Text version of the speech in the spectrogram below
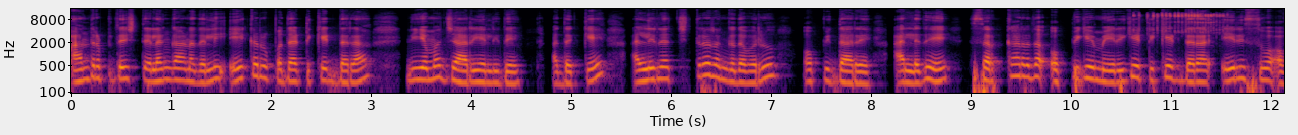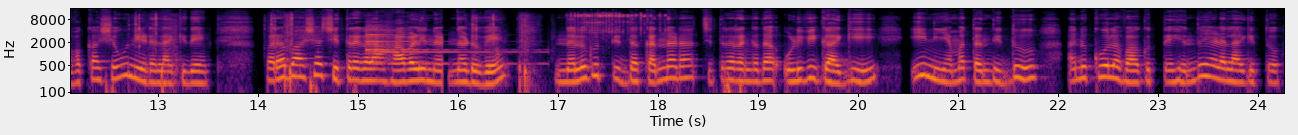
ಆಂಧ್ರಪ್ರದೇಶ ತೆಲಂಗಾಣದಲ್ಲಿ ಏಕರೂಪದ ಟಿಕೆಟ್ ದರ ನಿಯಮ ಜಾರಿಯಲ್ಲಿದೆ. ಅದಕ್ಕೆ ಅಲ್ಲಿನ ಚಿತ್ರರಂಗದವರು ಒಪ್ಪಿದ್ದಾರೆ. ಅಲ್ಲದೆ ಸರ್ಕಾರದ ಒಪ್ಪಿಗೆ ಮೇರೆಗೆ ಟಿಕೆಟ್ ದರ ಏರಿಸುವ ಅವಕಾಶವೂ ನೀಡಲಾಗಿದೆ. ಪರಭಾಷಾ ಚಿತ್ರಗಳ ಹಾವಳಿ ನಡುವೆ ನಲುಗುತ್ತಿದ್ದ ಕನ್ನಡ ಚಿತ್ರರಂಗದ ಉಳಿವಿಗಾಗಿ ಈ ನಿಯಮ ತಂದಿದ್ದು ಅನುಕೂಲವಾಗುತ್ತೆ ಎಂದು ಹೇಳಲಾಗಿತ್ತು.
